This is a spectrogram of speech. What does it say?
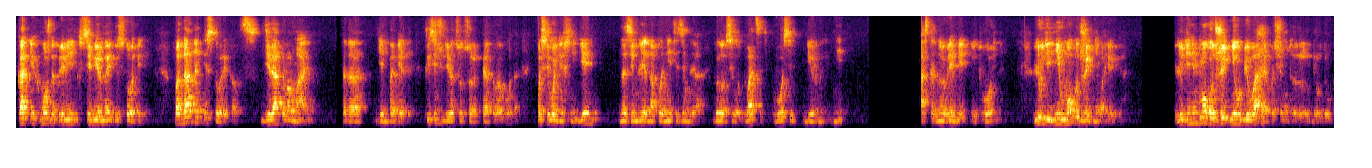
Как их можно применить к всемирной истории? По данным историков, с 9 мая, когда День Победы, 1945 года, по сегодняшний день на Земле, на планете Земля было всего 28 мирных дней. Остальное время идут войны. Люди не могут жить не воюя. Люди не могут жить, не убивая почему-то друг друга.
